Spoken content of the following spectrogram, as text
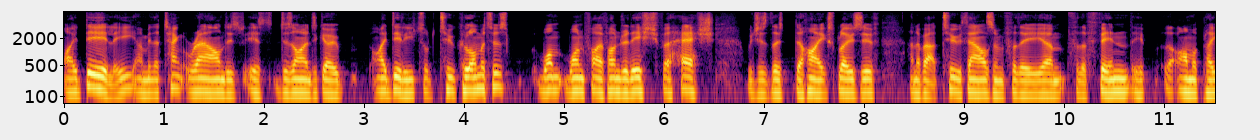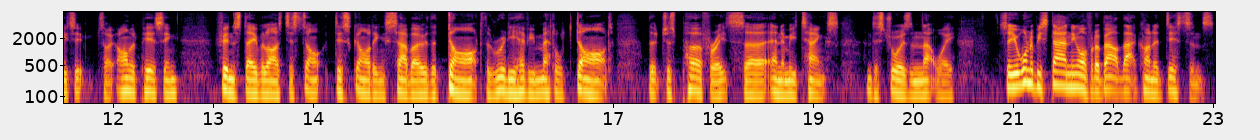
ideally, I mean, the tank round is, is designed to go ideally sort of two kilometres, one one five hundred ish for Hesh, which is the, the high explosive, and about two thousand for the um, for the fin, the, armor plated, sorry, armored piercing, fin stabilized, dis- discarding sabot, the dart, the really heavy metal dart that just perforates uh, enemy tanks and destroys them that way. So you want to be standing off at about that kind of distance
